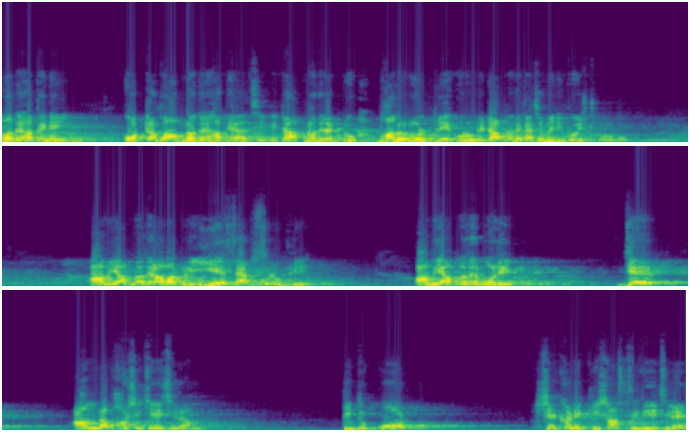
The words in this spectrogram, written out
আমাদের হাতে নেই কোর্টটা তো আপনাদের হাতে আছে, এটা আপনাদের একটু ভালো রোল প্লে করুন, এটা আপনাদের কাছে আমি রিকোয়েস্ট করব। আমি আপনাদের আবার বলি ইয়েস অ্যাবসলুটলি আমি আপনাদের বলি যে আমরা ফাঁসি চেয়েছিলাম। কিন্তু কোর্ট সেখানে কি শাস্তি দিয়েছিলেন?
